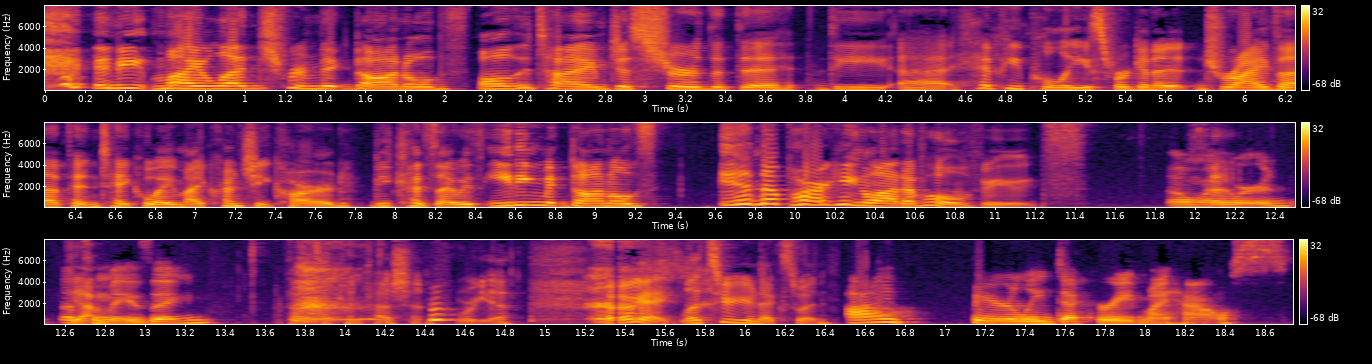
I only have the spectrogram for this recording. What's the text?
and eat my lunch from McDonald's all the time, just sure that the the uh, hippie police were going to drive up and take away my crunchy card because I was eating McDonald's in the parking lot of Whole Foods. Oh my So, word, that's yeah. amazing. That's a confession for you. Okay, let's hear your next one. I barely decorate my house.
